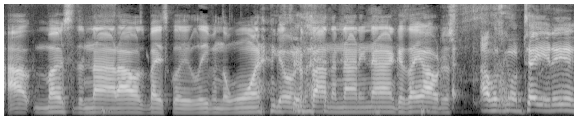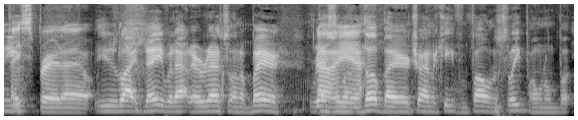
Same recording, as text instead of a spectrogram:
I most of the night I was basically leaving the one and going to find the ninety nine because they all just I was gonna tell you then. they You, spread out. you was like David out there wrestling a bear, wrestling Oh, yeah. the bear, trying to keep from falling asleep on him. But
